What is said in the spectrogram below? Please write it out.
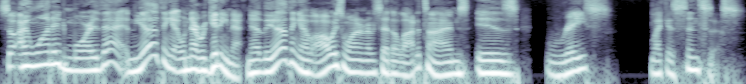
So I wanted more of that. And the other thing, well, now we're getting that. Now the other thing I've always wanted, I've said a lot of times, is race like a census.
